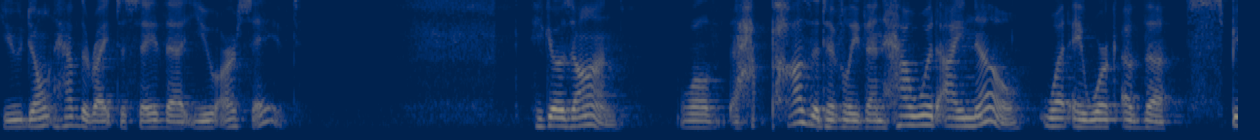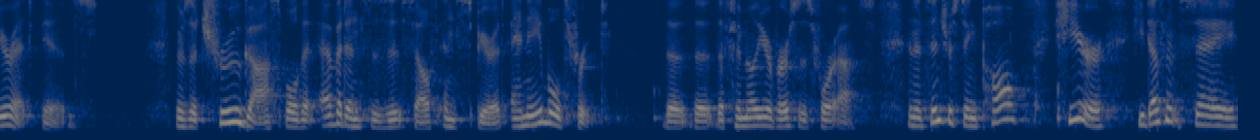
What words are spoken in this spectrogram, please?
you don't have the right to say that you are saved. He goes on, well, positively, then, how would I know what a work of the Spirit is? There's a true gospel that evidences itself in Spirit enabled fruit. The, the, the familiar verses for us. And it's interesting, Paul here, he doesn't say,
